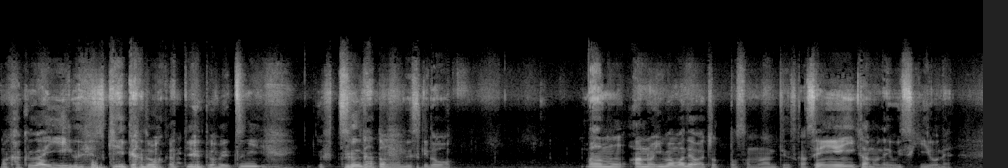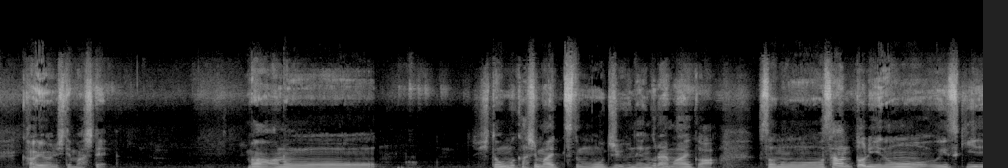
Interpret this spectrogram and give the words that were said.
まあ、格がいいウイスキーかどうかっていうと別に普通だと思うんですけど、まあもう、あの、今まではちょっとその、なんていうんですか、1000円以下のね、ウイスキーをね、買うようにしてまして。まあ、あのー一昔前って言ってももう10年ぐらい前か。その、サントリーのウイスキーで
